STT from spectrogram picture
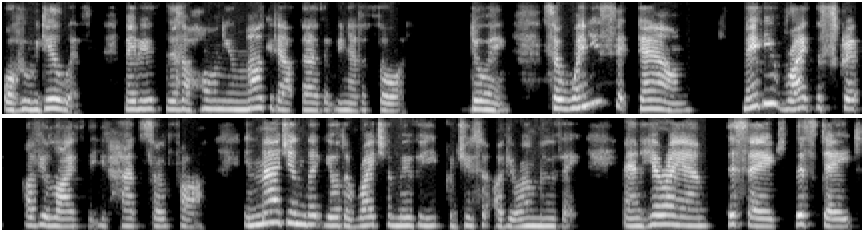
or who we deal with maybe there's a whole new market out there that we never thought doing so when you sit down maybe write the script of your life that you've had so far. Imagine that you're the writer, movie producer of your own movie. And here I am, this age, this date,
